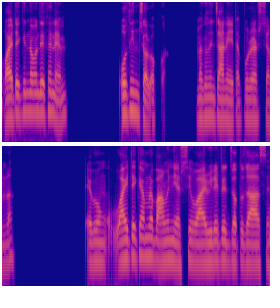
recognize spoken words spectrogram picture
ওয়াইটা কিন্তু আমাদের এখানে অধীন চলক। আমরা কিন্তু জানি এটা, পড়ে আসছি আমরা। এবং ওয়াইটাকে আমরা বামে নিয়ে আসছি ওয়াই রিলেটেড যত যা আছে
